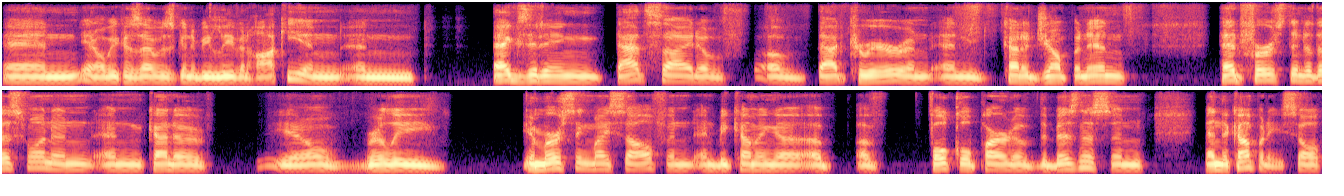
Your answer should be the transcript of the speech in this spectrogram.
And you know because i was going to be leaving hockey and and exiting that side of of that career and and kind of jumping in head first into this one and and kind of you know really immersing myself and, and becoming a, a, a, focal part of the business and and the company. So,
